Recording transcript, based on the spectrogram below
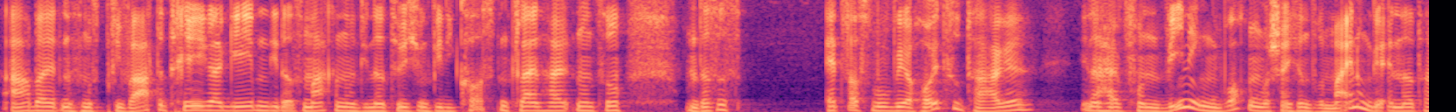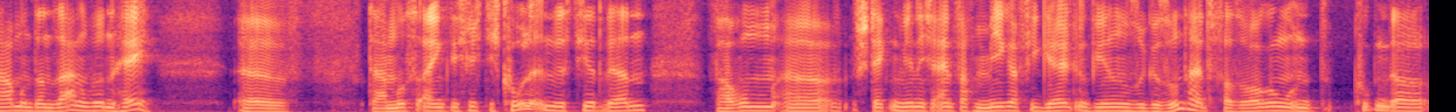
arbeiten, es muss private Träger geben, die das machen und die natürlich irgendwie die Kosten klein halten und so. Und das ist etwas, wo wir heutzutage innerhalb von wenigen Wochen wahrscheinlich unsere Meinung geändert haben und dann sagen würden, hey, äh, da muss eigentlich richtig Kohle investiert werden warum äh, stecken wir nicht einfach mega viel Geld irgendwie in unsere Gesundheitsversorgung und gucken da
